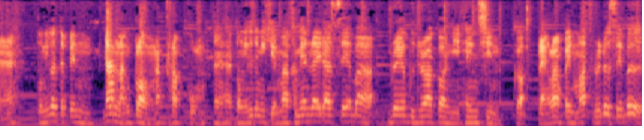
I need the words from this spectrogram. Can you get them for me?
นะ ตรงนี้ก็จะเป็นด้านหลังกล่องนะครับผมนะฮะตรงนี้ก็จะมีเขียนว่า Kamen Rider Saber Brave Dragon นี่ Henshin ก็แปลงร่างเป็นมัสเรเดอร์เซเบอร์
